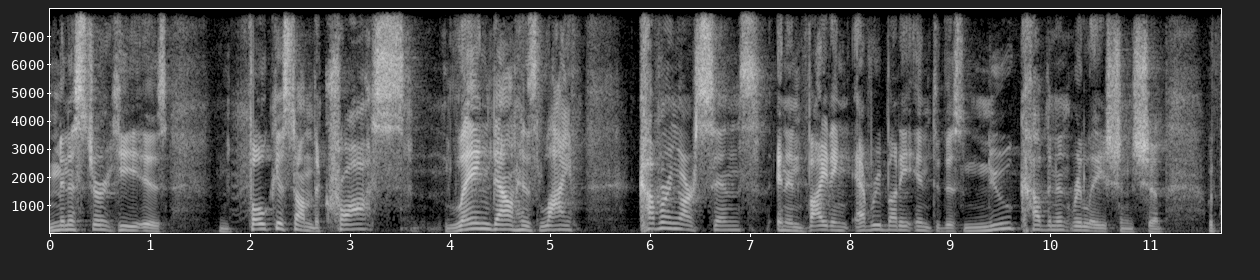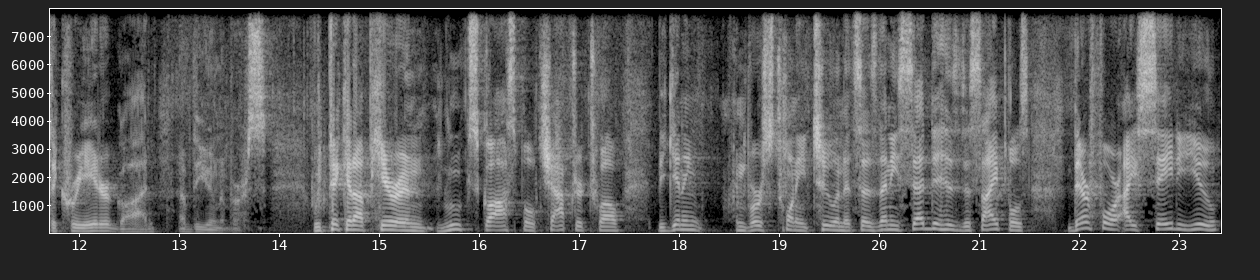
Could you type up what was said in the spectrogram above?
minister. He is focused on the cross, laying down his life, covering our sins, and inviting everybody into this new covenant relationship with the Creator God of the universe. We pick it up here in Luke's Gospel, chapter 12, beginning in verse 22, and it says, Then he said to his disciples, Therefore I say to you,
